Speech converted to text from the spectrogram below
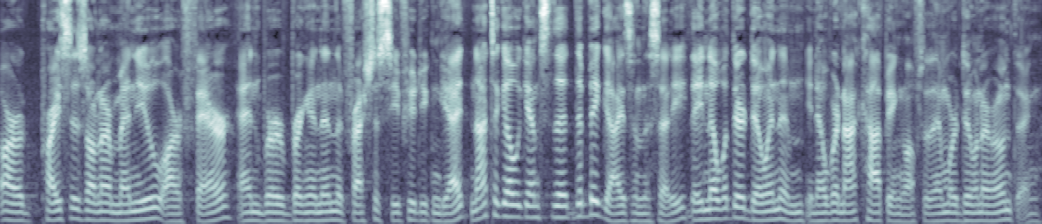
Our prices on our menu are fair and we're bringing in the freshest seafood you can get. Not to go against the, the big guys in the city. They know what they're doing and, you know, we're not copying off of them. We're doing our own thing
